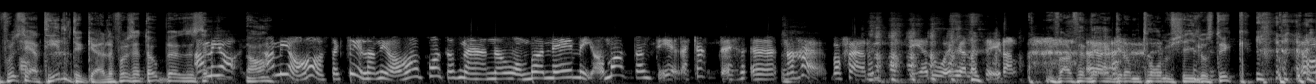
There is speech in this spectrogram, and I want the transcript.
Det får du säga till tycker jag, eller får du sätta upp... eh, Ja men, jag, ja. Ja. men jag har sagt till henne, jag har pratat med henne och hon bara nej men jag matar inte era katter. Uh, nähä, varför är de fattiga då hela tiden? Varför väger de 12 kilo styck? Ja,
